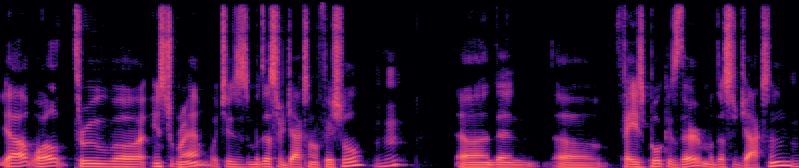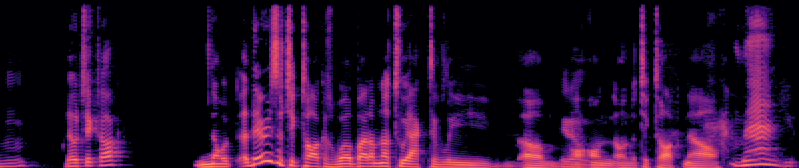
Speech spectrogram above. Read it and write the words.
Yeah. Well, through uh, Instagram, which is Modesto Jackson official, mm-hmm. uh, and then uh, Facebook is there, Modesto Jackson. No TikTok? No, there is a TikTok as well, but I'm not too actively um, You don't- on on the TikTok now. Man, you,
